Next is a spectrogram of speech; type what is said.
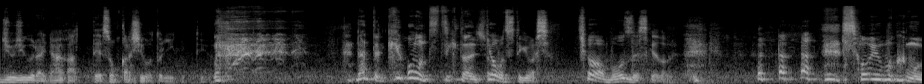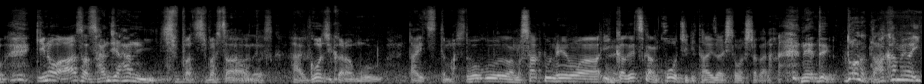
10時ぐらいに上がってそこから仕事に行くっていう。だって今日も釣ってきたでしょ？今日も釣ってきました。今日は坊主ですけどね。そういう僕も昨日は朝3時半に出発しましたからね。はい、5時からもうタイ釣ってました。僕あの昨年は1か月間高知に滞在してましたから。ねでどうなった？赤目はい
